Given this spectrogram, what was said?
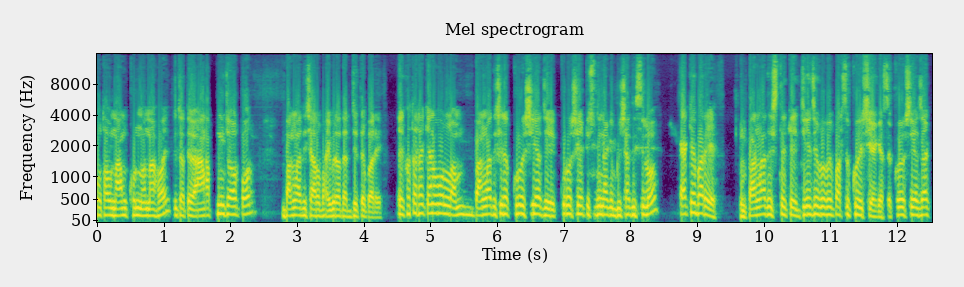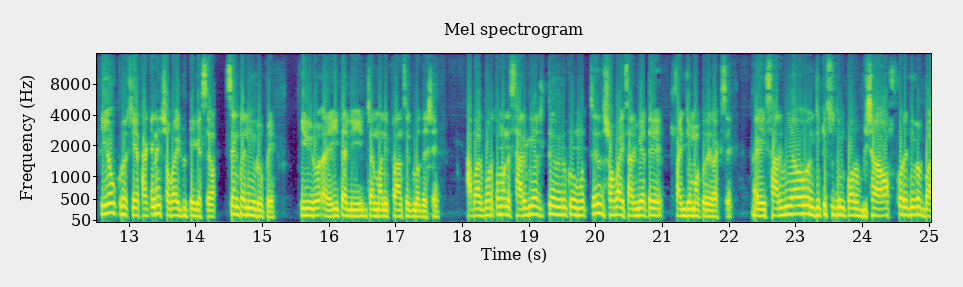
কোথাও নাম ক্ষুণ্ণ না হয়, যাতে আপনি যাওয়ার পর বাংলাদেশে আরও ভাই ব্রাদার যেতে পারে। এই কথাটা কেন বললাম? বাংলাদেশিরা ক্রোয়েশিয়া যে ক্রোয়েশিয়া কিছুদিন আগে ভিসা দিছিল, একেবারে বাংলাদেশ থেকে যে যেভাবে পারছে ক্রোয়েশিয়া গেছে। ক্রোয়েশিয়া যা, কেউ ক্রোয়েশিয়া থাকে নাই, সবাই ঢুকে গেছে সেন্ট্রাল ইউরোপে ইউরো ইতালি, জার্মানি, ফ্রান্স, এগুলো দেশে। আবার বর্তমানে সার্বিয়াতে এরকম হচ্ছে, সবাই সার্বিয়াতে ফাইল জমা করে রাখছে। এই সার্বিয়াও যে কিছুদিন পর ভিসা অফ করে দিবে বা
